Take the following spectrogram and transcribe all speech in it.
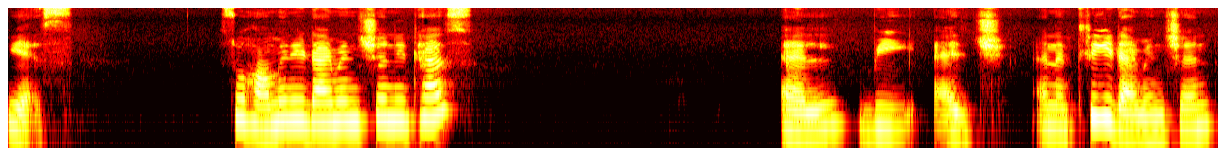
Yes. So how many dimension it has? L, B, H and a three dimension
